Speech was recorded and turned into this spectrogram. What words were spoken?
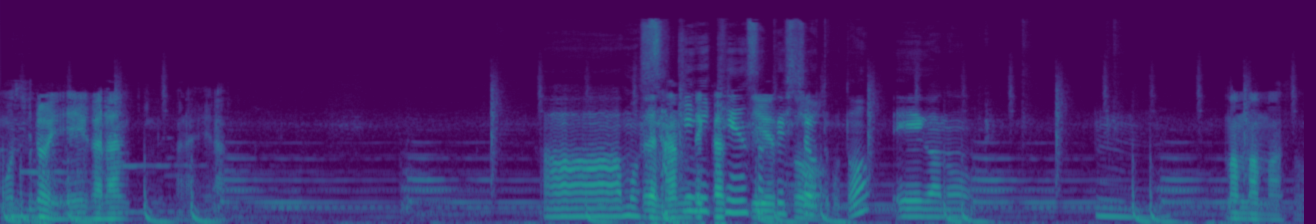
面白い映画ランキングから選ぶ。ああもう先に検索しちゃうってこと？映画のうんまあまあまあそう。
